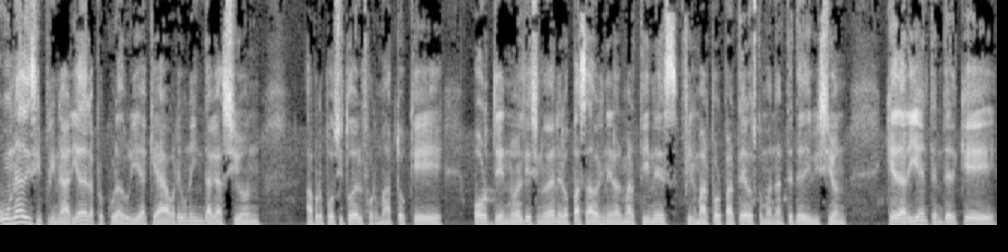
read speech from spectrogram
Una disciplinaria de la Procuraduría que abre una indagación a propósito del formato que ordenó el 19 de enero pasado el general Martínez firmar por parte de los comandantes de división, que daría a entender que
